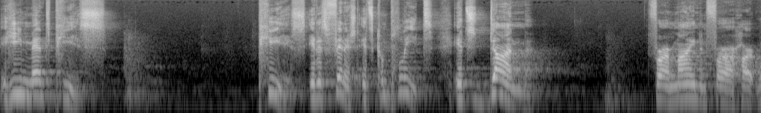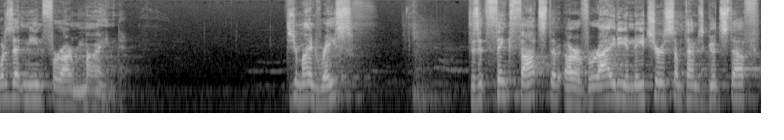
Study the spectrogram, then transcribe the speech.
he meant peace. Peace. It is finished, it's complete, it's done for our mind and for our heart. What does that mean for our mind? Does your mind race? Does it think thoughts that are a variety in nature, sometimes good stuff,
